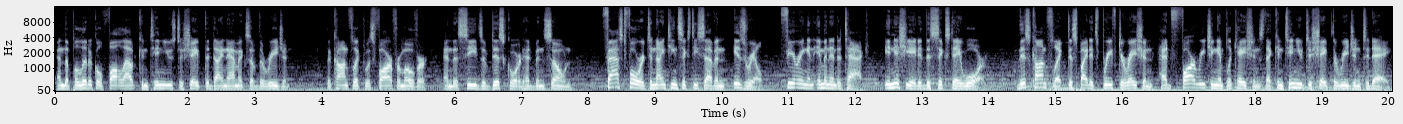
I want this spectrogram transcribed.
and the political fallout continues to shape the dynamics of the region. The conflict was far from over, and the seeds of discord had been sown. Fast forward to 1967, Israel, fearing an imminent attack, initiated the Six-Day War. This conflict, despite its brief duration, had far-reaching implications that continue to shape the region today.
